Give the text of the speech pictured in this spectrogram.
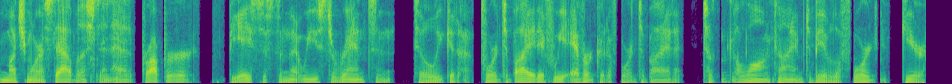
much more established and had a proper PA system that we used to rent until we could afford to buy it, if we ever could afford to buy it. Took a long time to be able to afford gear.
